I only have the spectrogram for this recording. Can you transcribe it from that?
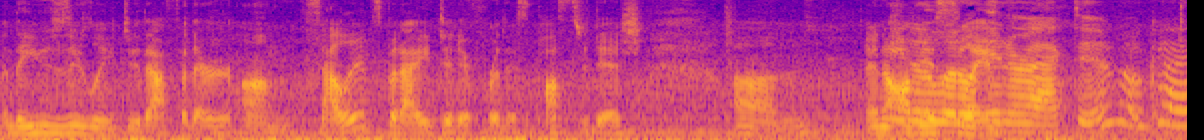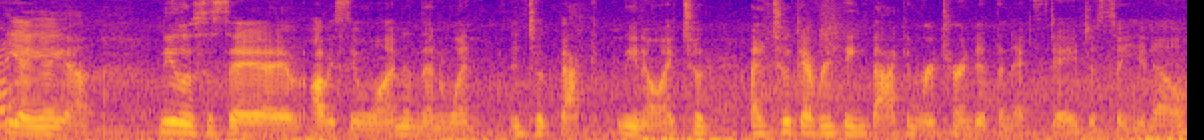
They usually do that for their um, salads, but I did it for this pasta dish. Um, and Made it a little interactive. Okay. yeah, yeah, yeah. Needless to say, I obviously won, and then went and took back. You know, I took I took everything back and returned it the next day, just so you know.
